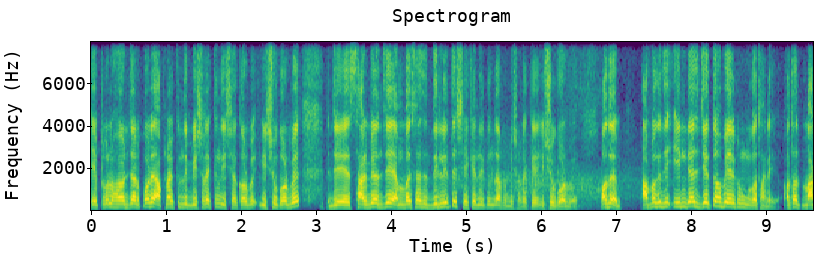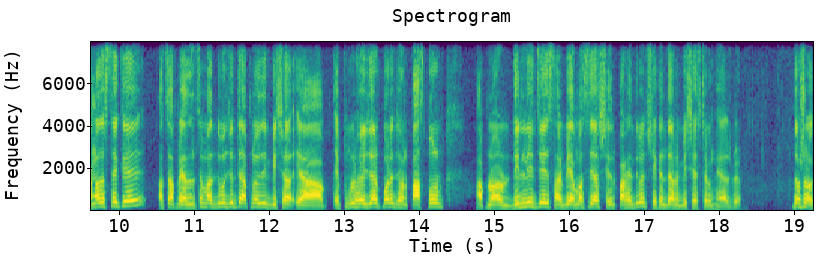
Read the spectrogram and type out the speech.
অ্যাপ্রুভাল হয়ে যাওয়ার পরে আপনার কিন্তু বিষয়টা কিন্তু ইস্যু করবে ইস্যু করবে যে, সার্বিয়ার যে অ্যাম্বাসি আছে দিল্লিতে, সেখানে কিন্তু আপনার বিষয়টাকে ইস্যু করবে। অতএব আপনাকে যে ইন্ডিয়া যেতে হবে, এরকম কোনো কথা নেই। অর্থাৎ বাংলাদেশ থেকে আচ্ছা আপনার এজেন্সির মাধ্যমে যদি আপনি যদি বিষয় অ্যাপ্রুভাল হয়ে যাওয়ার পরে যখন পাসপোর্ট আপনার দিল্লি যে সার্বিয়া অ্যাম্বাসি আছে, সেখানে পাঠিয়ে দেবেন, সেখান থেকে আপনার বিষয় হয়ে আসবে। দর্শক,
